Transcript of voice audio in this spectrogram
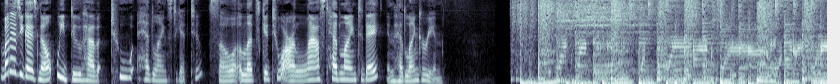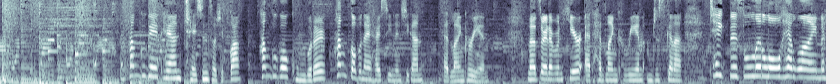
But as you guys know, we do have two headlines to get to. So let's get to our last headline today in Headline Korean. 한국에 대한 최신 소식과 한국어 공부를 한꺼번에 할 수 있는 시간 Headline Korean. That's right, everyone. Here at Headline Korean, I'm just gonna take this little old headline,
